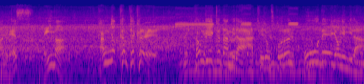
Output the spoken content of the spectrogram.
하미레스, 네이마르. 강력한 태클. 경기 끝납니다. 최종 스코어는 5대 0입니다.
